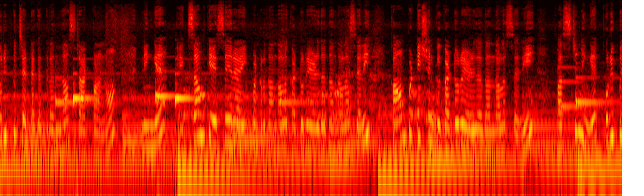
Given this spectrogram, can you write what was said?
குறிப்பு சட்டகத்துல இருந்து தான் ஸ்டார்ட் பண்ணணும். நீங்க எக்ஸாம்க்கு எஸ்ஏ ரைட் பண்றதா இருந்தாலும் கட்டுரை எழுதுறதா இருந்தாலும் சரி காம்படிஷனுக்கு கட்டுரை எழுதுறதா இருந்தாலும் சரி ஃபர்ஸ்ட் நீங்க குறிப்பு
